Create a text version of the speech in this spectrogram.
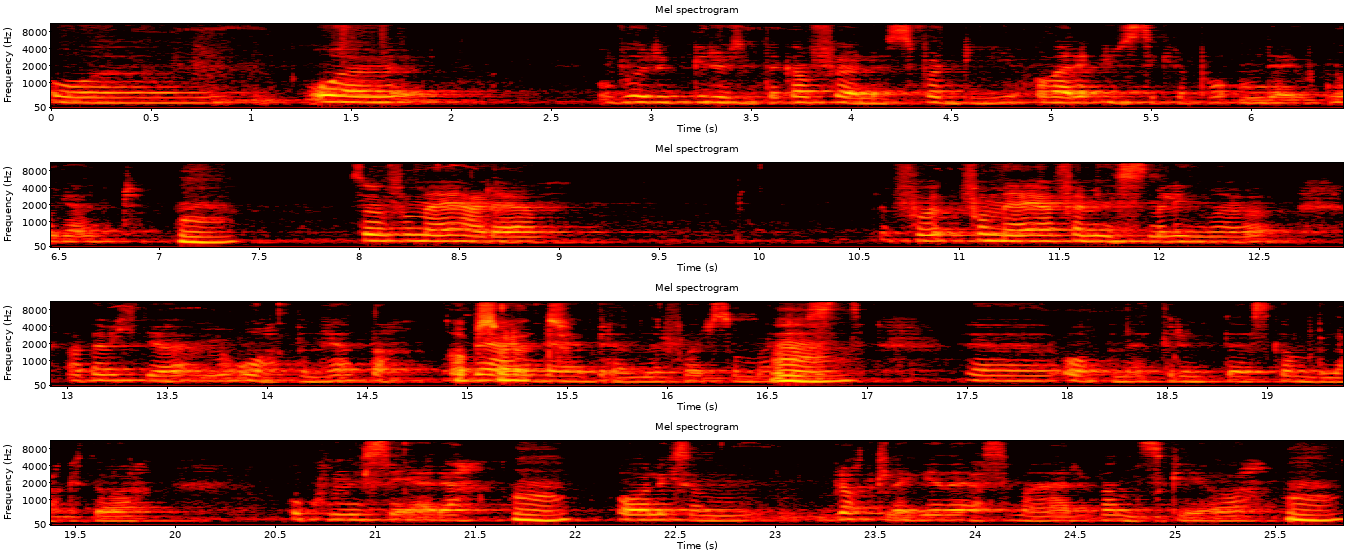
Og, og hvor grusomt det kan føles for de å være usikre på om de har gjort noe gærent. Mm. Så for meg er det For, for meg er feminisme lignende at det er viktig med åpenhet. da. Og Absolutt. det er det jeg brenner for som Mm. Eh, åpenhet rundt det skambelagte og å kommunisere. Mm. Og liksom blottlegge det som er vanskelig og Mm.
